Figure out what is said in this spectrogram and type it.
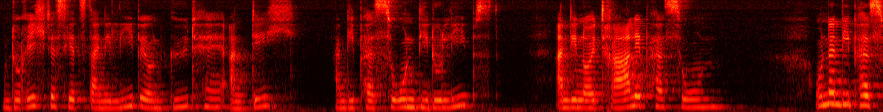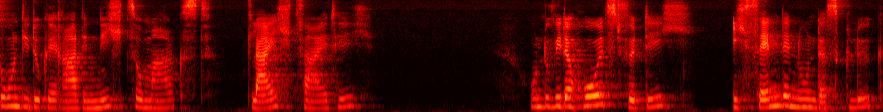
Und du richtest jetzt deine Liebe und Güte an dich, an die Person, die du liebst, an die neutrale Person und an die Person, die du gerade nicht so magst, gleichzeitig. Und du wiederholst für dich, ich sende nun das Glück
